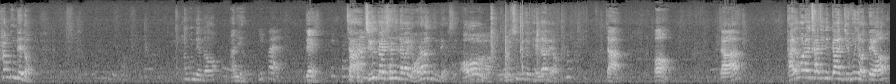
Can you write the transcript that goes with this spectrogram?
한 군데 더. 한 군데 더. 아니에요. 이빨. 네. 자, 지금까지 찾은 데가 11군데였어요. 어, 우리 친구들 대단해요. 자, 어. 자, 다른 거를 찾으니까 기분이 어때요?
